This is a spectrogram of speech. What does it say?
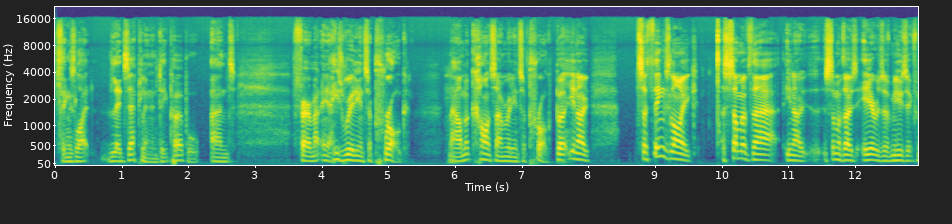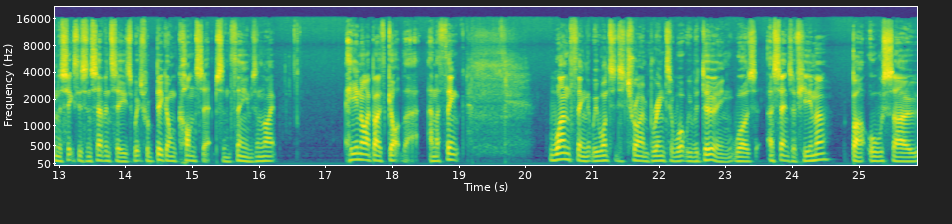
things like Led Zeppelin and Deep Purple and fair amount. You know, he's really into prog. Now, I can't say I'm really into prog, but you know, so things like some of that, you know, some of those eras of music from the 60s and 70s, which were big on concepts and themes, and like he and I both got that. And I think one thing that we wanted to try and bring to what we were doing was a sense of humour, but also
